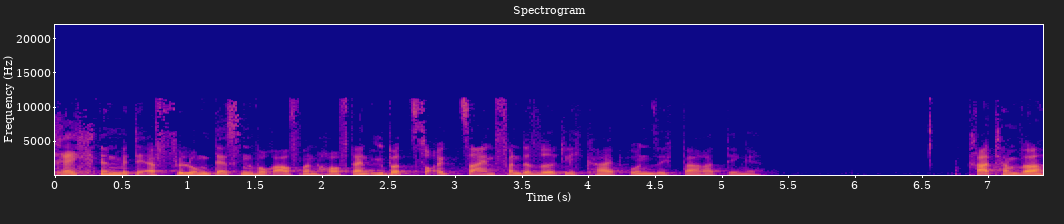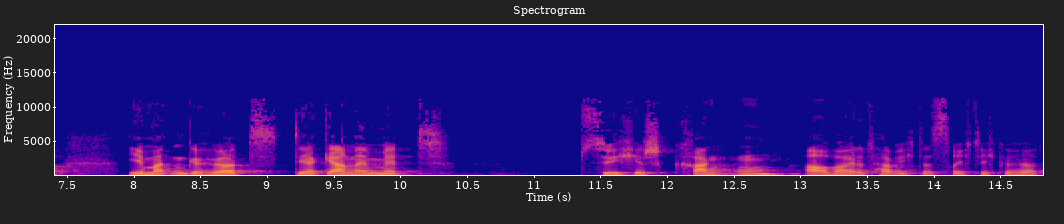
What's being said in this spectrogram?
Rechnen mit der Erfüllung dessen, worauf man hofft, ein Überzeugtsein von der Wirklichkeit unsichtbarer Dinge. Gerade haben wir jemanden gehört, der gerne mit psychisch Kranken arbeitet. Habe ich das richtig gehört?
